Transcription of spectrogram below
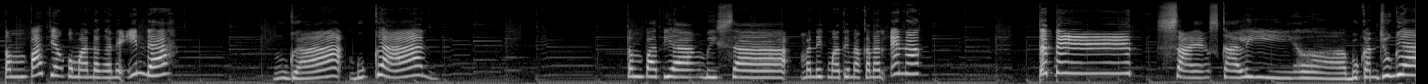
tempat yang pemandangannya indah. Enggak, bukan. Tempat yang bisa menikmati makanan enak. Tetet! Sayang sekali. Wah, bukan juga.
